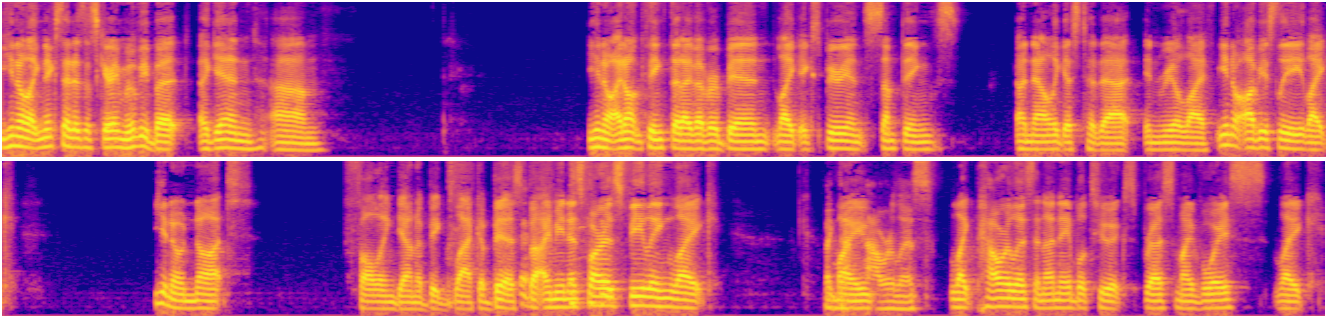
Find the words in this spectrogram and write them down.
you know like nick said it's a scary movie but again um you know i don't think that i've ever been like experienced something analogous to that in real life you know obviously like you know not falling down a big black abyss but i mean as far as feeling like like My- powerless. like powerless and unable to express my voice like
